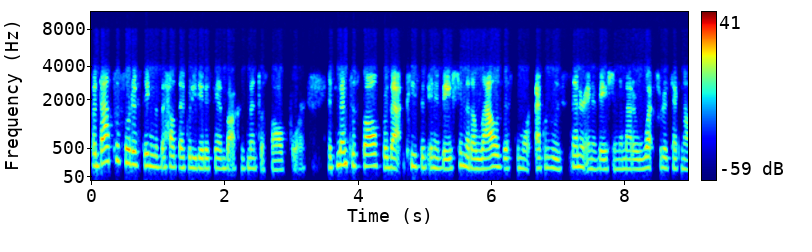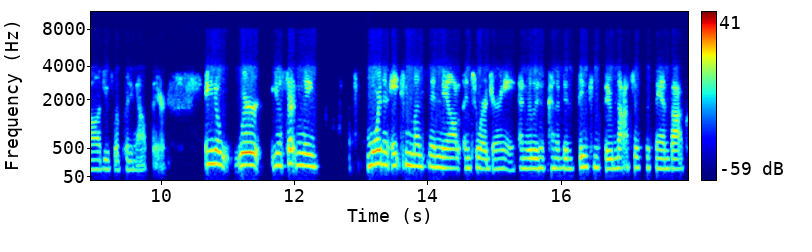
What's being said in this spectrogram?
But that's the sort of thing that the Health Equity Data Sandbox is meant to solve for. It's meant to solve for that piece of innovation that allows us to more equitably center innovation no matter what sort of technologies we're putting out there. And you know, we're you know certainly more than 18 months in now into our journey and really have kind of been thinking through not just the sandbox,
